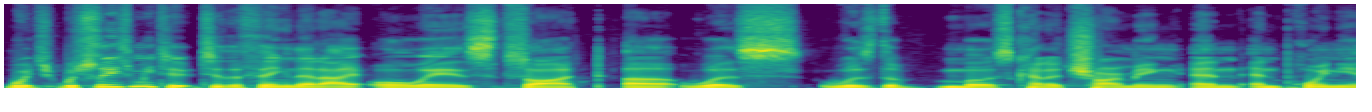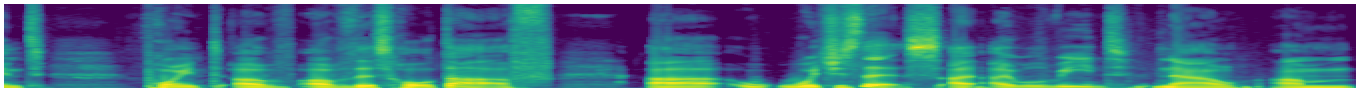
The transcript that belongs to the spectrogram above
Which which leads me to, to the thing that I always thought uh, was was the most kind of charming and, and poignant point of of this whole daf, uh, which is this. I, I will read now, um,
